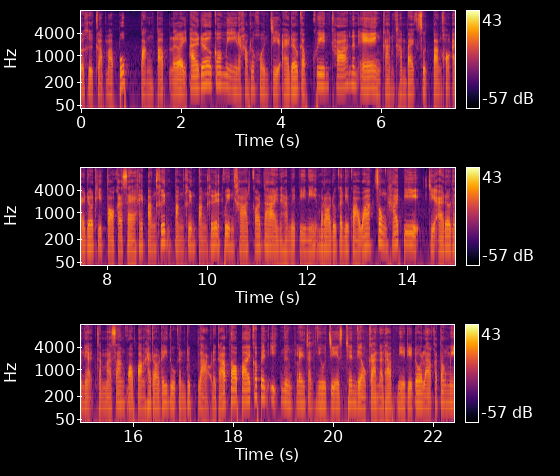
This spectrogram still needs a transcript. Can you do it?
ก็คือกลับมาปุ๊บปังปั๊บเลย Idol ก็มีนะครับทุกคน G Idol กับ Queen Card นั่นเอง การคัมแบ็กสุดปังของ Idol ที่ต่อกระแสให้ปังขึ้น ปังขึ้นปังขึ้น Queen Card ก็ได้นะครับในปีนี้มารอดูกันดีกว่าว่า ส่งท้ายปี G Idol นั้นเนี่ยจะมาสร้างความปังให้เราได้ดูกันหรือเปล่านะครับ ต่อไปก็เป็นอีกหนึ่งเพลงจาก New Jeans เช่นเดียวกันนะครับ มี Dido แล้วก็ต้องมี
